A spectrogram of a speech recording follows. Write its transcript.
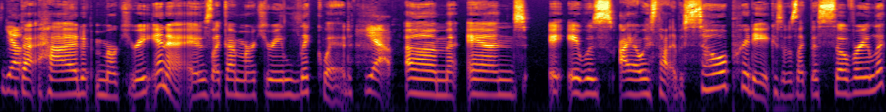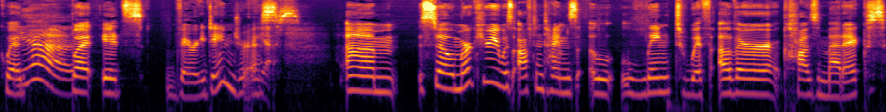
Yep. that had mercury in it. It was like a mercury liquid. Yeah. Um, and it, it was, I always thought it was so pretty because it was like this silvery liquid. Yeah. But it's very dangerous. yes. Um, so mercury was oftentimes l- linked with other cosmetics.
